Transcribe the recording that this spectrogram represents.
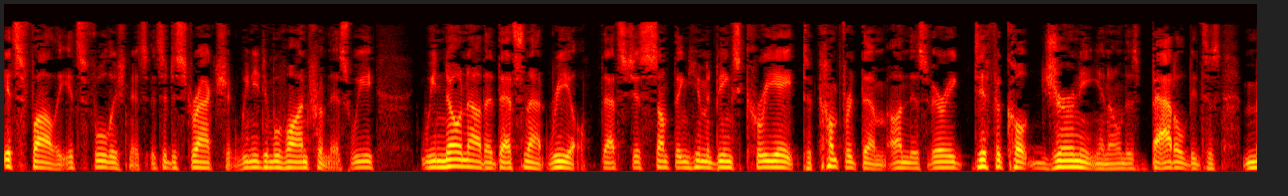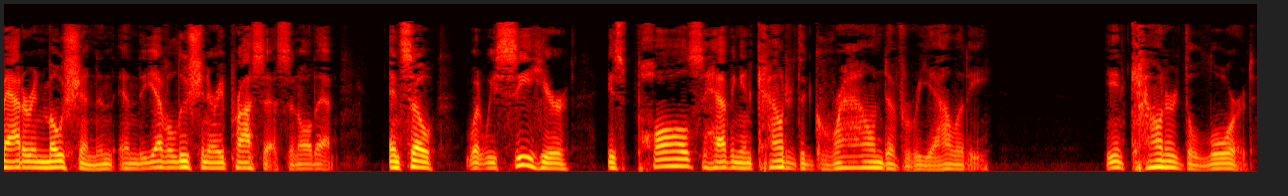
It's folly. It's foolishness. It's a distraction. We need to move on from this. We, we know now that that's not real. That's just something human beings create to comfort them on this very difficult journey, you know, this battle between matter in motion and, and the evolutionary process and all that. And so what we see here is Paul's having encountered the ground of reality. He encountered the Lord.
